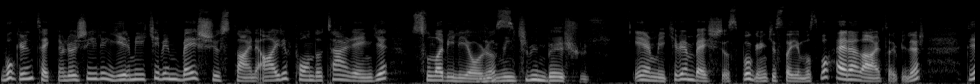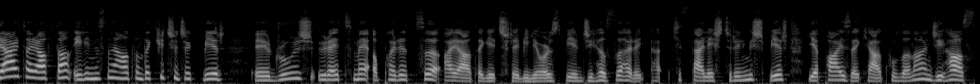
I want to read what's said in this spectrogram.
bugün teknolojiyle 22.500 tane ayrı fondöten rengi sunabiliyoruz. 22.500. 22.500 bugünkü sayımız bu her an artabilir. Diğer taraftan elinizin altında küçücük bir e, ruj üretme aparatı hayata geçirebiliyoruz. Bir cihazı kişiselleştirilmiş bir yapay zeka kullanan cihaz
